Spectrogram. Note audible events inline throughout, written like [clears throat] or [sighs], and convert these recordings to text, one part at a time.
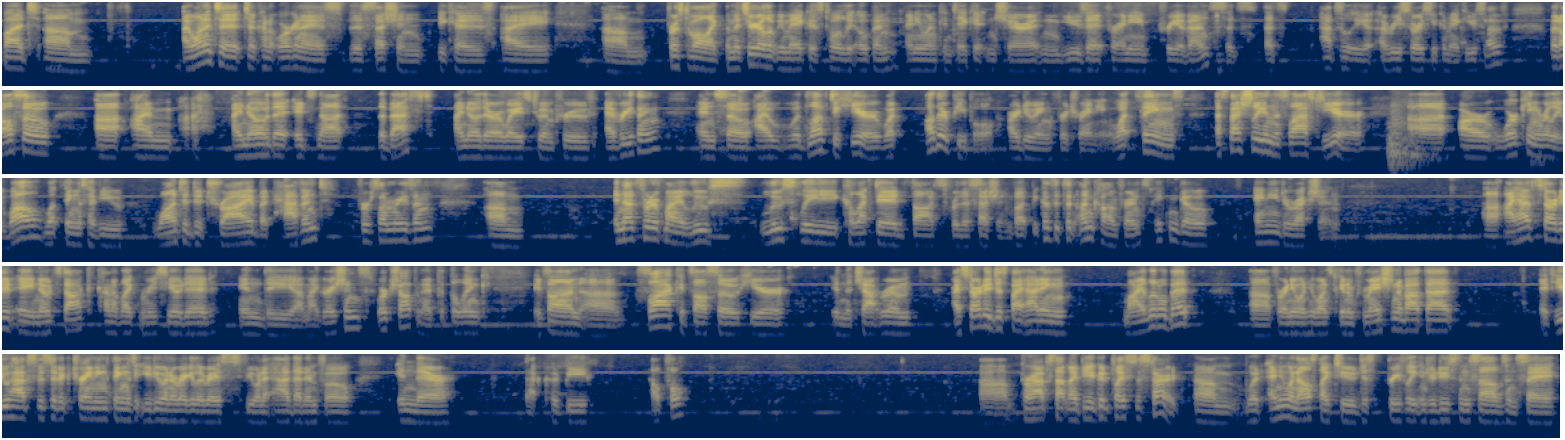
But um, I wanted to, to kind of organize this session because I, um, first of all, like the material that we make is totally open. Anyone can take it and share it and use it for any pre-events. It's that's absolutely a resource you can make use of. But also, uh, I'm I know that it's not the best. I know there are ways to improve everything. And so I would love to hear what other people are doing for training, what things, especially in this last year, uh, are working really well, what things have you wanted to try but haven't for some reason. Um, and that's sort of my loose, loosely collected thoughts for this session. But because it's an unconference, it can go any direction. Uh, I have started a notes doc, kind of like Mauricio did in the uh, migrations workshop, and I put the link it's on uh, Slack. It's also here in the chat room. I started just by adding my little bit uh, for anyone who wants to get information about that. If you have specific training things that you do on a regular basis, if you want to add that info in there, that could be helpful. Uh, perhaps that might be a good place to start. Um, would anyone else like to just briefly introduce themselves and say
